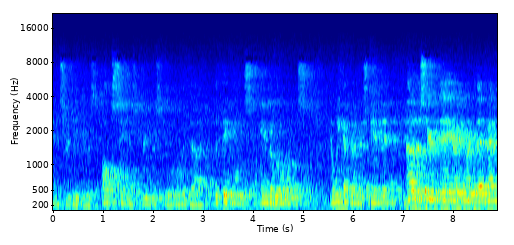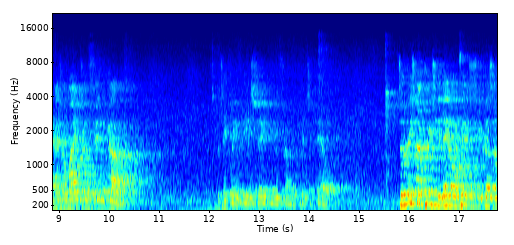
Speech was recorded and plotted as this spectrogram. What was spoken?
And it's ridiculous. All sin is grievous to a holy God. The big ones and the little ones and we have to understand that none of us here today, or anywhere for that matter, has a right to offend God. Particularly if He has saved you from the pits of hell. So the reason I'm preaching today on repentance is because the,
